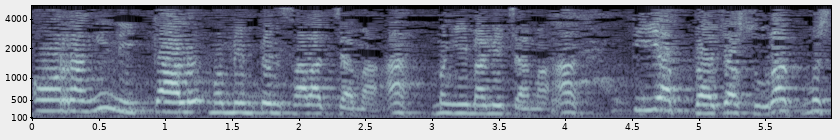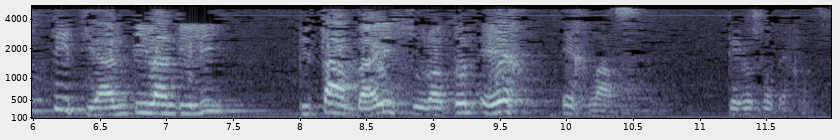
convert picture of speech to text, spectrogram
Orang ini kalau memimpin salat jamaah, mengimani jamaah, tiap baca surat mesti diantil-antili ditambahi suratul ikh ikhlas. Dengan surat ikhlas.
